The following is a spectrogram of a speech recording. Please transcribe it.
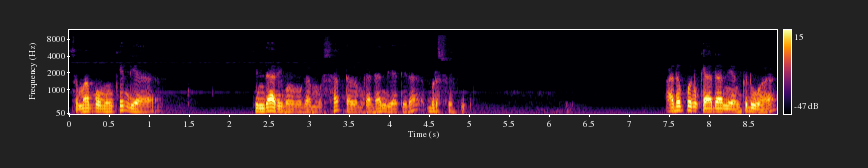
semampu mungkin dia hindari memegang mushaf dalam keadaan dia tidak bersuci. Adapun keadaan yang kedua,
